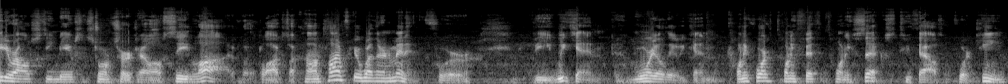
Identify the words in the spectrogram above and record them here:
Meteorologist Davison Storm Surge LLC liveweatherblogs.com. Time for your weather in a minute for the weekend, Memorial Day weekend, 24th, 25th, and 26th, 2014.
